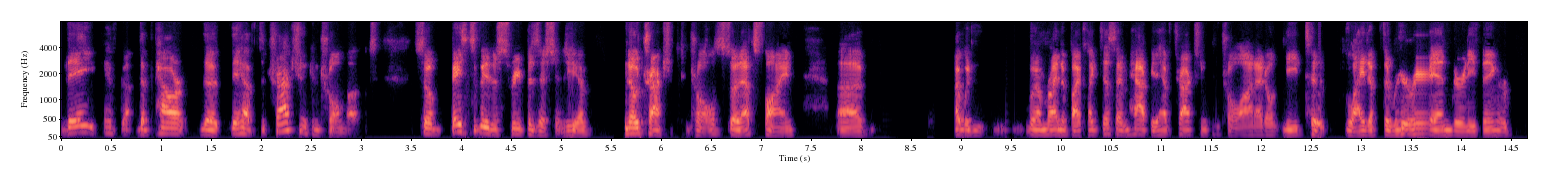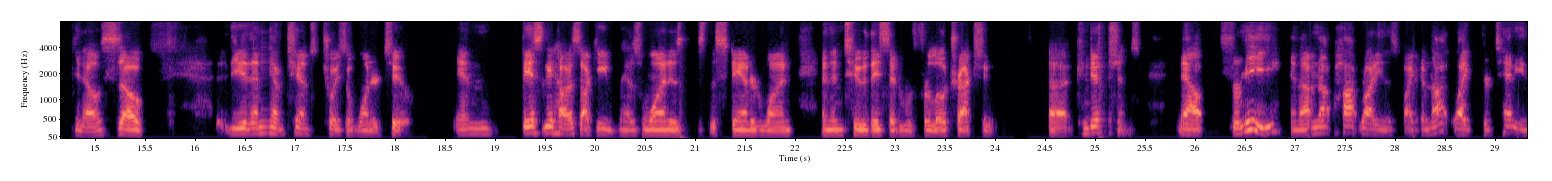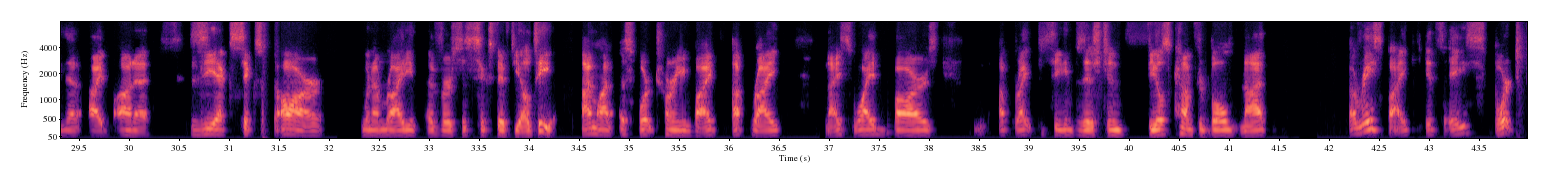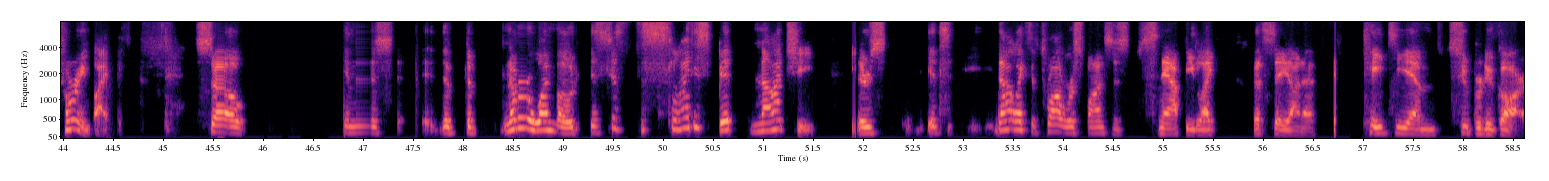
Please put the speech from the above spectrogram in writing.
they have got the power, the they have the traction control modes. So basically, there's three positions. You have no traction control, so that's fine. Uh, I wouldn't when I'm riding a bike like this, I'm happy to have traction control on. I don't need to light up the rear end or anything, or you know. So you then have a chance choice of one or two, and basically Kawasaki has one is the standard one, and then two they said for low traction uh, conditions. Now, for me, and I'm not hot riding this bike, I'm not like pretending that I'm on a ZX6R when I'm riding a Versys 650 LT. I'm on a sport touring bike, upright, nice wide bars, upright seating position, feels comfortable, not a race bike. It's a sport touring bike. So, in this, the, the number one mode is just the slightest bit notchy. There's, it's not like the throttle response is snappy like let's say on a KTM Super Duke R.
